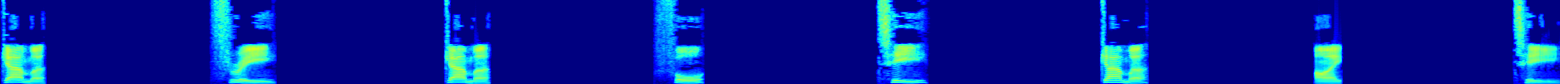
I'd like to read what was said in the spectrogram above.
gamma 3 gamma 4 t gamma i t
